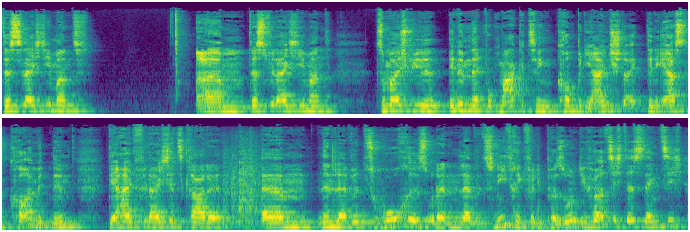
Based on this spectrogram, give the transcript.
dass vielleicht jemand, ähm, dass vielleicht jemand zum Beispiel in einem Network Marketing Company einsteigt, den ersten Call mitnimmt, der halt vielleicht jetzt gerade ähm, ein Level zu hoch ist oder ein Level zu niedrig für die Person, die hört sich das, denkt sich,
